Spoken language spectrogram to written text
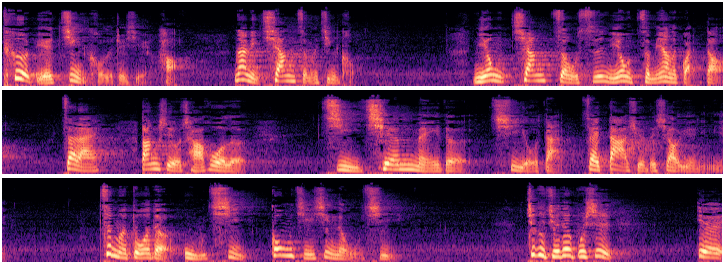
特别进口的这些。好，那你枪怎么进口？你用枪走私，你用怎么样的管道？再来，当时有查获了。几千枚的汽油弹在大学的校园里面，这么多的武器，攻击性的武器，这个绝对不是呃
